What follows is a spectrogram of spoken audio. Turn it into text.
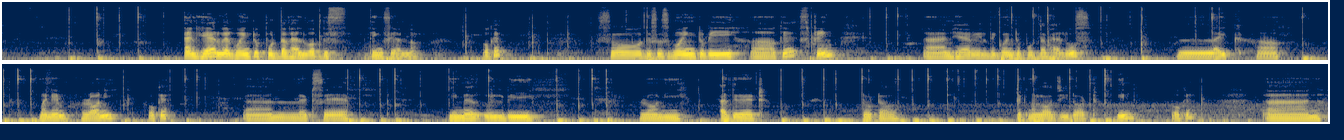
And here we are going to put the value of this things here now. Okay so this is going to be uh, okay string. And here we will be going to put the values like uh, my name Ronnie okay? And let's say email will be Ronnie at the rate total technology dot in okay? And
